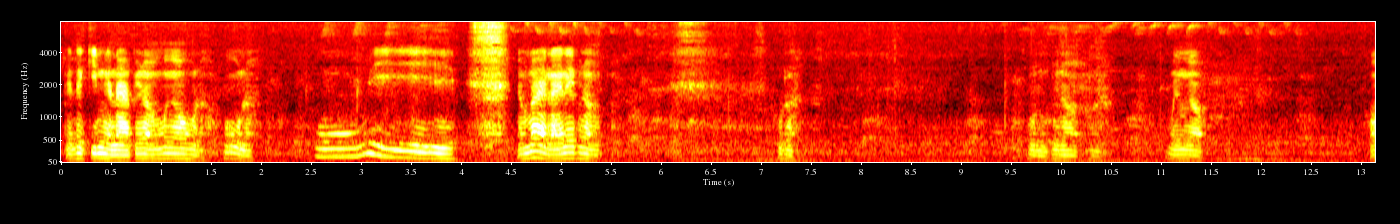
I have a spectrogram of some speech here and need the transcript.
เป็นได้กินกันนาดพี่น้องเมื่อเอาเหรอโอ้นะโอ้ยน้ำลายไหลเลยพี่น้องคุณเหรอคุณพี่น้องมึงเอาขอ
